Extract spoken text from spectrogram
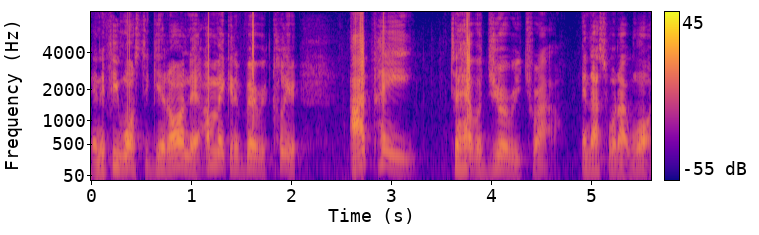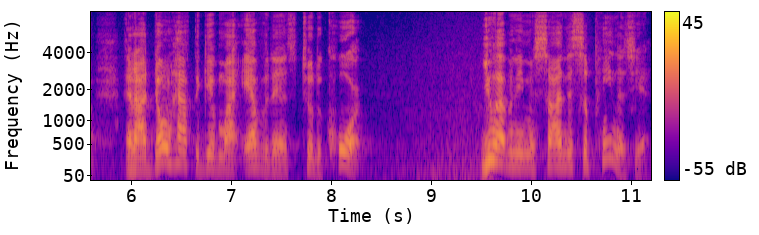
And if he wants to get on there, I'm making it very clear. I paid to have a jury trial, and that's what I want. And I don't have to give my evidence to the court. You haven't even signed the subpoenas yet.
